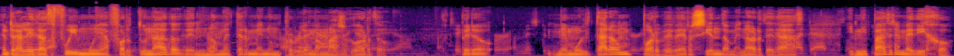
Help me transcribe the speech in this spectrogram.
En realidad fui muy afortunado de no meterme en un problema más gordo. Pero me multaron por beber siendo menor de edad y mi padre me dijo,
